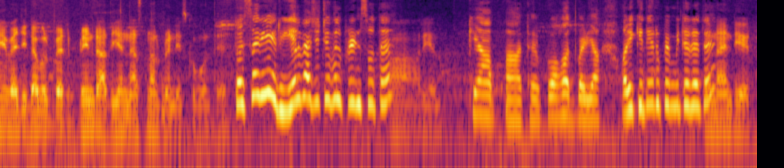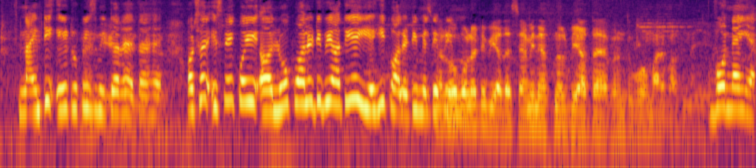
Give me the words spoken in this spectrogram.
ये वेजिटेबल प्रिंट आती है नेशनल प्रिंट इसको बोलते हैं। तो सर ये रियल वेजिटेबल प्रिंट्स होता है? हाँ रियल। क्या बात है बहुत बढ़िया। और ये कितने रुपए मीटर रहता है? Ninety eight. Ninety eight rupees 98 metre रहता है। और सर इसमें कोई लो क्वालिटी भी आती है यही क्वालिटी मिलती है लो क्वालिटी भी आता है सेमी नेशनल भी आता है परंतु वो हमारे पास नहीं है। वो नहीं है।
